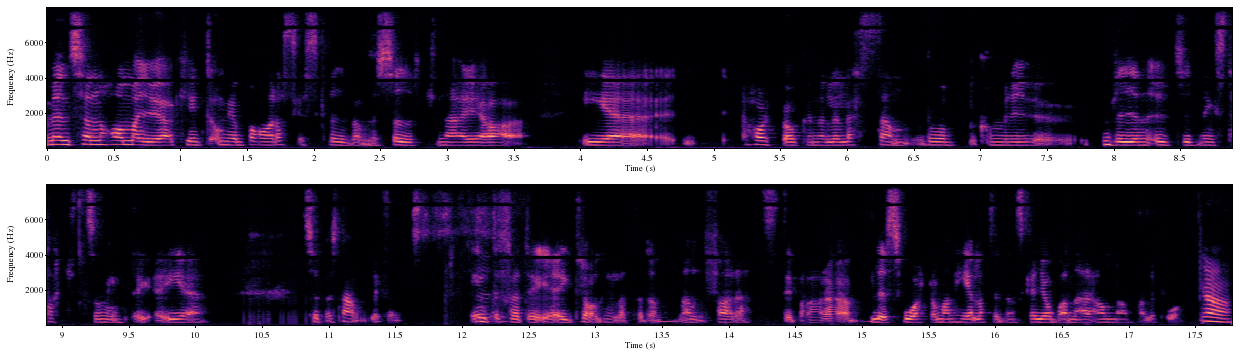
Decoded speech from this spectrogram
men sen har man ju, jag kan inte, om jag bara ska skriva musik när jag är heartbroken eller ledsen, då kommer det ju bli en utgivningstakt som inte är supersnabb. Liksom. Inte för att jag är glad hela tiden, men för att det bara blir svårt om man hela tiden ska jobba när andan faller på. Ja,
